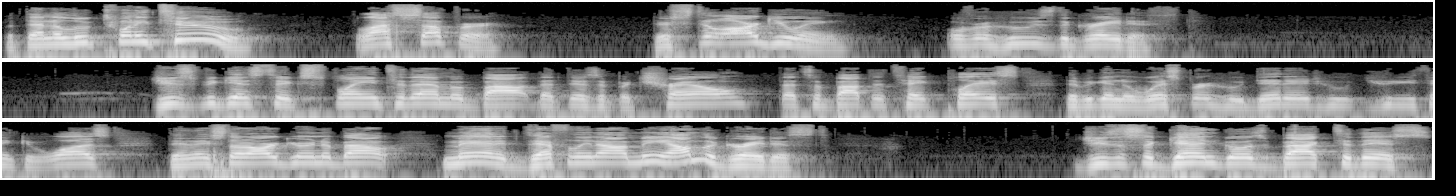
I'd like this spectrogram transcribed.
But then in Luke 22, Last Supper, they're still arguing over who's the greatest. Jesus begins to explain to them about that there's a betrayal that's about to take place. They begin to whisper, Who did it? Who, who do you think it was? Then they start arguing about, Man, it's definitely not me. I'm the greatest. Jesus again goes back to this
